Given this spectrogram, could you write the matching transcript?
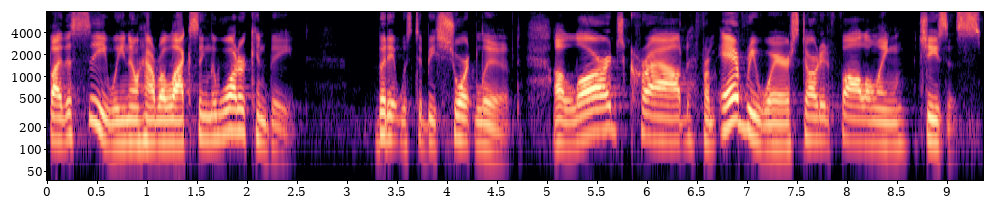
by the sea. We know how relaxing the water can be but it was to be short lived. A large crowd from everywhere started following Jesus.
